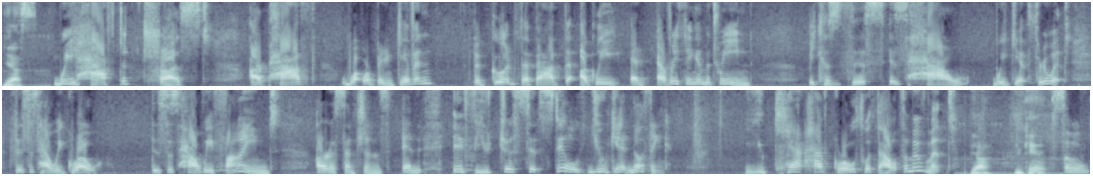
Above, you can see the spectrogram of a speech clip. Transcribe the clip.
yes. We have to trust our path, what we're being given, the good, the bad, the ugly, and everything in between because this is how we get through it. This is how we grow. This is how we find our ascensions. And if you just sit still, you get nothing. You can't have growth without the movement. Yeah, you can't. So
